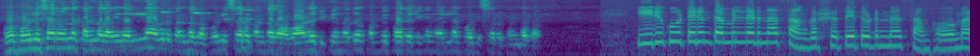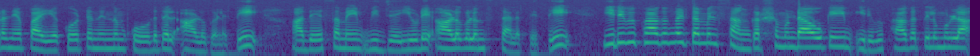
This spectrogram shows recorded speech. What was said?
അപ്പൊ പോലീസുകാർ ഒന്ന് കണ്ടതാ ഇതെല്ലാം അവർ കണ്ടതാ. പോലീസുകാർ കണ്ടതാ വാളിരിക്കുന്നതും കമ്പിപ്പാരിക്കുന്നത് എല്ലാം പോലീസുകാർ കണ്ടതാ. ഇരുകൂട്ടരും തമ്മിൽ നടന്ന സംഘർഷത്തെ തുടർന്ന് സംഭവമറിഞ്ഞ് പയ്യക്കോട്ട് നിന്നും കൂടുതൽ ആളുകളെത്തി. അതേസമയം വിജയിയുടെ ആളുകളും സ്ഥലത്തെത്തി. ഇരുവിഭാഗങ്ങൾ തമ്മിൽ സംഘർഷമുണ്ടാവുകയും ഇരുവിഭാഗത്തിലുമുള്ള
